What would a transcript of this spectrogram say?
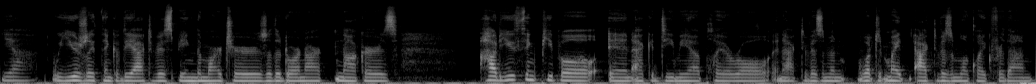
Yeah, we usually think of the activists being the marchers or the door knockers. How do you think people in academia play a role in activism, and what might activism look like for them?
